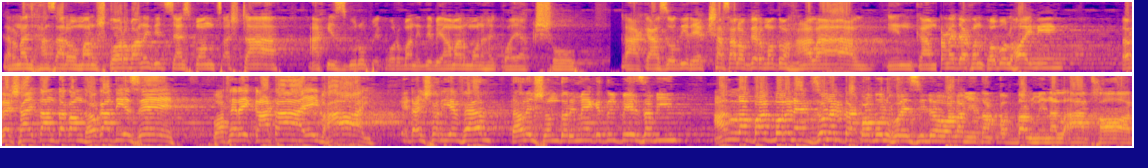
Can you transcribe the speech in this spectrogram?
কারণ আজ হাজারো মানুষ কোরবানি দিচ্ছে, আজ পঞ্চাশটা আকিস গ্রুপে কোরবানি দেবে, আমার মনে হয় কয়েকশো। টাকা যদি রিক্সা চালকের মতো হালাল ইনকাম যখন কবুল হয়নি ওকে, শয়তান তখন ধোকা দিয়েছে। পথের এই কাঁটা, এই ভাই, এটাই সরিয়ে ফেল। তাহলে সুন্দরী মেয়েকে তুই পেয়ে যাবি। আল্লাহ পাক বলেন, একজনেরটা কবুল হয়েছিল, ওয়ালাম ইয়াতাকাব্বাল মিনাল আখার,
